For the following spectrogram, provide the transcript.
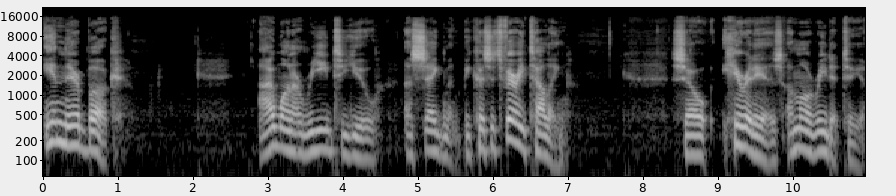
in their book, I want to read to you a segment because it's very telling. So here it is. I'm going to read it to you.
